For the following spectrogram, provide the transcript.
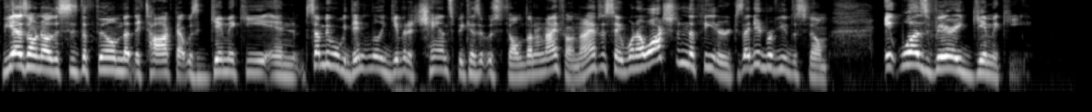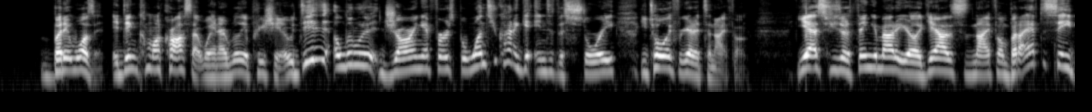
if you guys don't know, this is the film that they talked that was gimmicky, and some people didn't really give it a chance because it was filmed on an iPhone. And I have to say, when I watched it in the theater, because I did review this film, it was very gimmicky. But it wasn't. It didn't come across that way, and I really appreciate it. It did a little bit jarring at first, but once you kind of get into the story, you totally forget it's an iPhone. Yes, if you start thinking about it, you're like, yeah, this is an iPhone. But I have to say,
